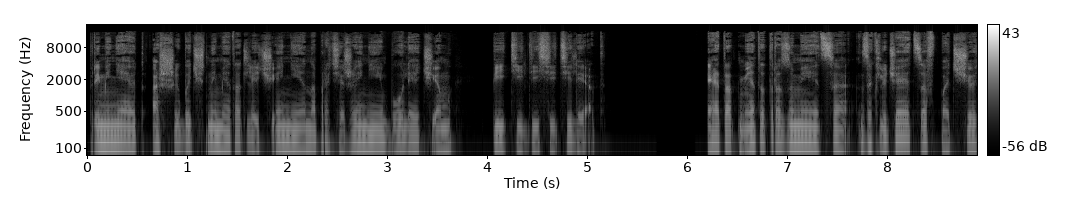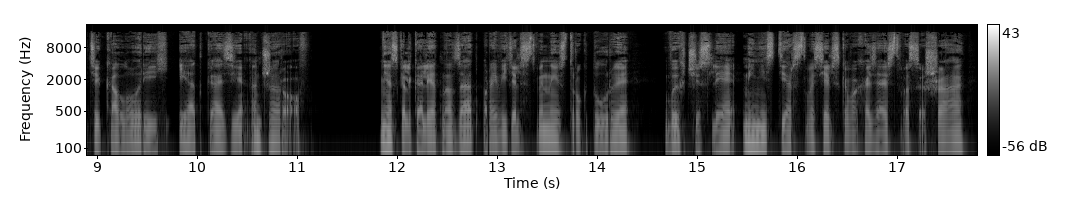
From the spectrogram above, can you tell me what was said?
применяют ошибочный метод лечения на протяжении более чем 50 лет. Этот метод, разумеется, заключается в подсчете калорий и отказе от жиров. Несколько лет назад правительственные структуры, в их числе Министерство сельского хозяйства США –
